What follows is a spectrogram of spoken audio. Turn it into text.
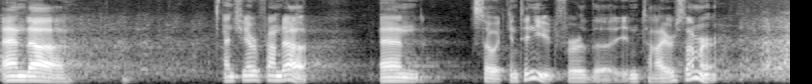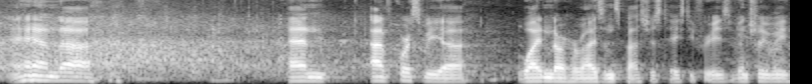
And uh, and she never found out, and so it continued for the entire summer, and uh, and of course we uh, widened our horizons past just Tastee Freez. Eventually we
